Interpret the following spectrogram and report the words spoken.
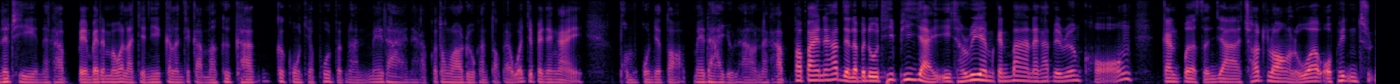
NFT นะครับเป็นไปได้ไหมว่าหลังจากนี้กำลังจะกลับมาคึกคักก็คงจะพูดแบบนั้นไม่ได้นะครับ ก็ต้องรอดูกันต่อไปว่าจะเป็นยังไง ผมคงจะตอบไม่ได้อยู่แล้วนะครับ ต่อไปนะครับ เดี๋ยวเราไปดูที่พี่ใหญ่ Ethereum กันบ้างนะครับ ในเรื่องของการเปิดสัญญาช็อตลองหรือว่า Open Inter-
